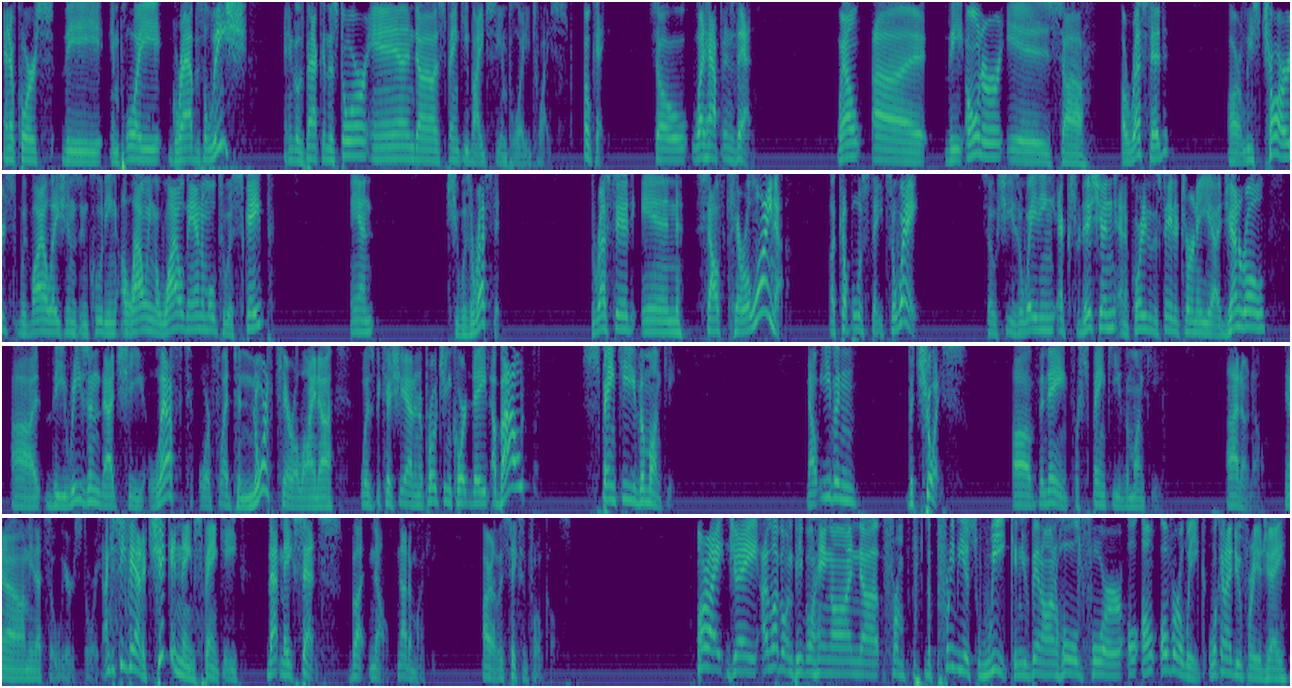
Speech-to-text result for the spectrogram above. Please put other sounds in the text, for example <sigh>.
and of course, the employee grabs the leash and goes back in the store, and uh, Spanky bites the employee twice. Okay, so what happens then? Well, uh, the owner is uh, arrested, or at least charged with violations, including allowing a wild animal to escape, and she was arrested. Arrested in South Carolina, a couple of states away. So she's awaiting extradition, and according to the state attorney uh, general, uh, the reason that she left or fled to North Carolina was because she had an approaching court date about Spanky the monkey. Now, even the choice of the name for Spanky the monkey, I don't know. You know, I mean, that's a weird story. I can see if you had a chicken named Spanky, that makes sense. But no, not a monkey. All right, let's take some phone calls. All right, Jay, I love it when people hang on uh, from the previous week and you've been on hold for o- over a week. What can I do for you, Jay?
